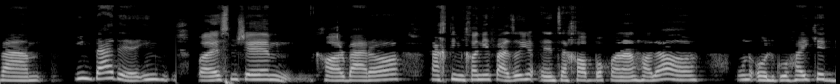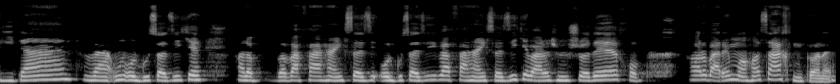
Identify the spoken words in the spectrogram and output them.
و این بده. این باعث میشه کاربرا وقتی می‌خوان یه فضایی انتخاب بکنن حالا اون الگوهایی که دیدن و اون الگوسازی که حالا و فرهنگ سازی الگوسازی و فرهنگ سازی که براشون شده خب کار رو برای ماها سخت می‌کنه.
